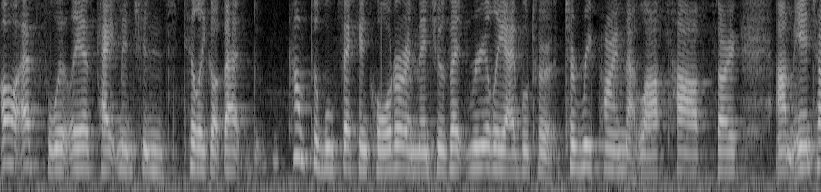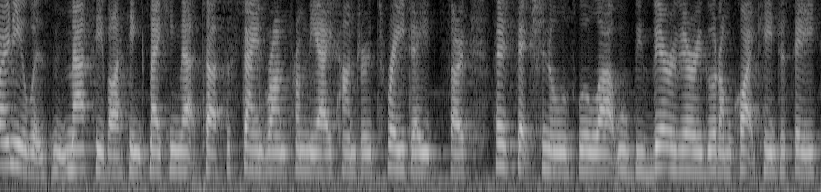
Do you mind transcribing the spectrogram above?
Oh, absolutely. As Kate mentioned, Tilly got that comfortable second quarter and then she was really able to, to rip home that last half. So um, Antonia was massive, I think, making that uh, sustained run from the 800, three deep. So her sectionals will, uh, will be very, very good. I'm quite keen to see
